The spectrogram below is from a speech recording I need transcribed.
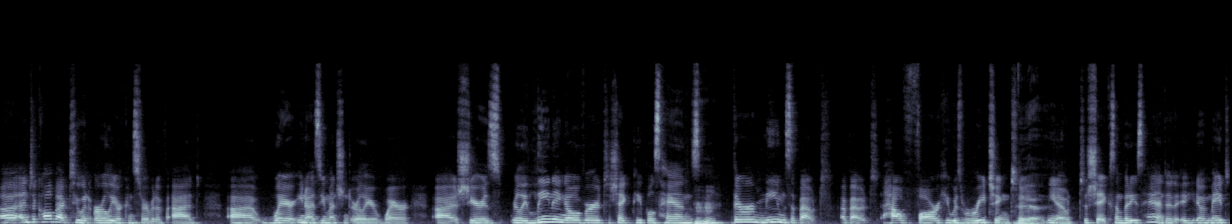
uh, and to call back to an earlier conservative ad, uh, where you know as you mentioned earlier, where uh, Scheer is really leaning over to shake people's hands. Mm-hmm. There were memes about about how far he was reaching to yeah. you know to shake somebody's hand. It, it, you know made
